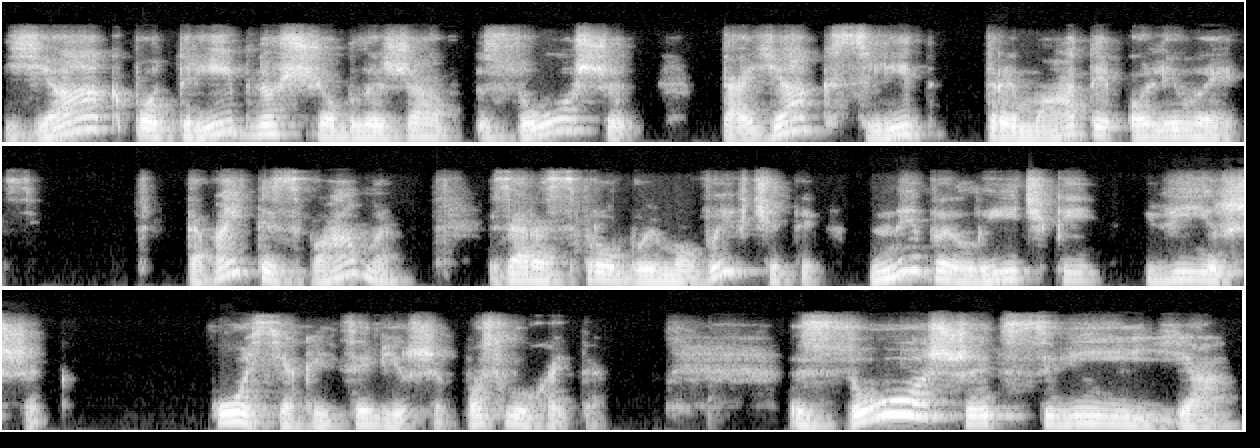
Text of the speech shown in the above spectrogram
як потрібно, щоб лежав зошит та як слід тримати олівець. Давайте з вами зараз спробуємо вивчити невеличкий віршик. Ось який це віршик, послухайте. Зошит свій я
